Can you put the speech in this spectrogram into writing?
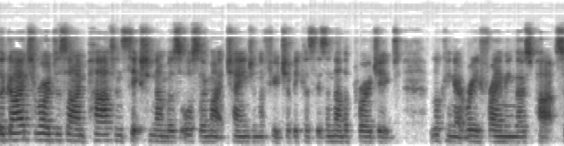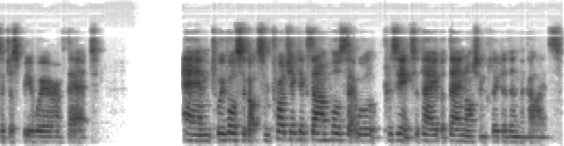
the guide to road design part and section numbers also might change in the future because there's another project looking at reframing those parts, so just be aware of that. And we've also got some project examples that we'll present today, but they're not included in the guides.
